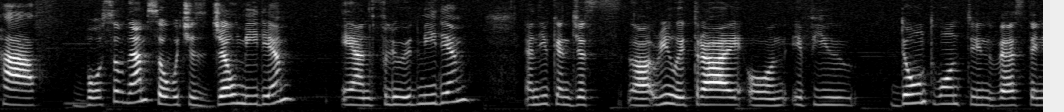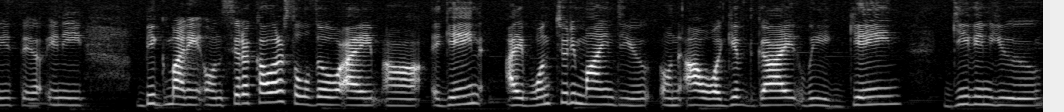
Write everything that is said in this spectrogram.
have both of them. So which is gel medium and fluid medium. And you can just uh, really try on if you don't want to invest any, any big money on Ceracolors, although I, uh, again, I want to remind you on our gift guide, we gain giving you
